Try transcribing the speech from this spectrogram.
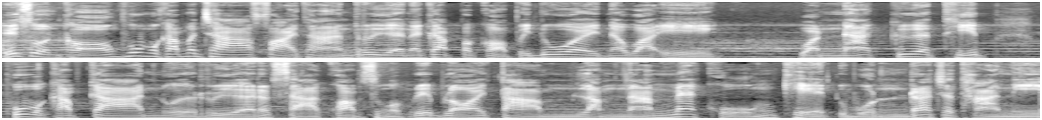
ในส่วนของผู้บังคับบัญชาฝ่ายทหารเรือนะครับประกอบไปด้วยนาวาเอก วันณะเกื้อทิพย์ผู้บังคับการหน่วยเรือรักษาความสงบเรียบร้อยตามลำน้ำแม่โขงเขตอุบลราชธานี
